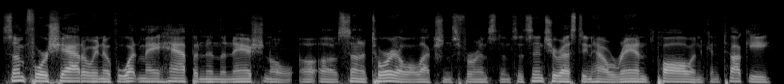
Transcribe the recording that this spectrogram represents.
some foreshadowing of what may happen in the national uh, uh, senatorial elections. For instance, it's interesting how Rand Paul in Kentucky.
